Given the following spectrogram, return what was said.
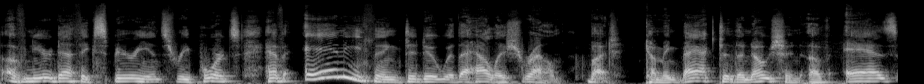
of near death experience reports have anything to do with the hellish realm. But coming back to the notion of as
